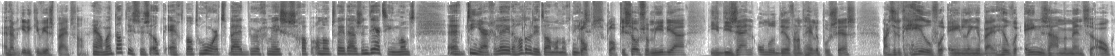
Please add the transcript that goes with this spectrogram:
daar heb ik iedere keer weer spijt van. Ja, maar dat is dus ook echt wat hoort bij het burgemeesterschap anno 2013. Want tien jaar geleden hadden we dit allemaal nog niet. Klopt, klopt. Die social media, die, die zijn onderdeel van het hele proces. Maar er zitten ook heel veel eenlingen bij. En heel veel eenzame mensen ook.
